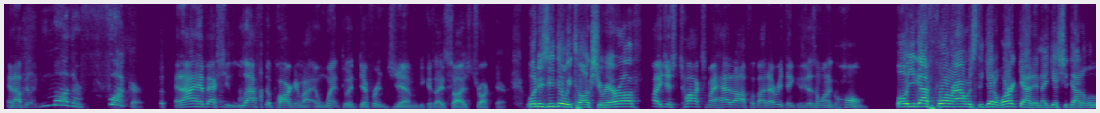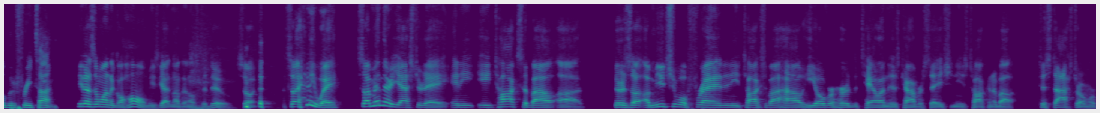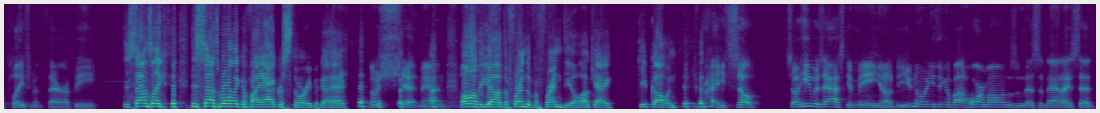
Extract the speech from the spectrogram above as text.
and I'll be like, motherfucker. And I have actually left the parking lot and went to a different gym because I saw his truck there. What does he do? He talks your ear off? I just talks my head off about everything because he doesn't want to go home. Well, you got four hours to get a workout in. I guess you got a little bit of free time. he doesn't want to go home. He's got nothing else to do. So so anyway, so I'm in there yesterday and he he talks about uh there's a, a mutual friend and he talks about how he overheard the tail end of his conversation. He's talking about testosterone replacement therapy. This sounds like this sounds more like a Viagra story, but go ahead. No shit, man. Oh, the uh the friend of a friend deal. Okay. Keep going. right. So so he was asking me, you know, do you know anything about hormones and this and that? I said,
